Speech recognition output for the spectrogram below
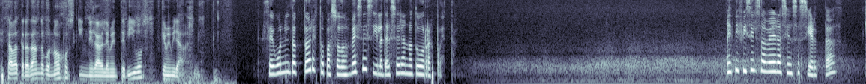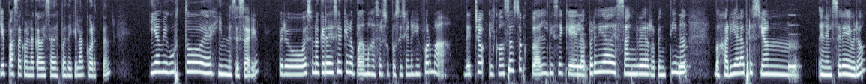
Estaba tratando con ojos innegablemente vivos que me miraban. Según el doctor, esto pasó dos veces y la tercera no tuvo respuesta. Es difícil saber a ciencia cierta qué pasa con la cabeza después de que la cortan, y a mi gusto es innecesario, pero eso no quiere decir que no podamos hacer suposiciones informadas. De hecho, el consenso actual dice que la pérdida de sangre repentina bajaría la presión en el cerebro,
